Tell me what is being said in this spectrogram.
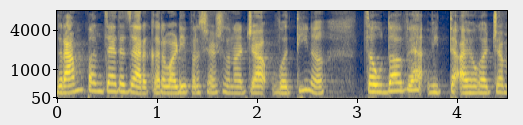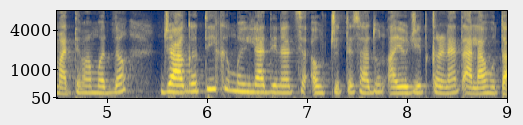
ग्रामपंचायत जारकरवाडी प्रशासनाच्या वतीनं चौदाव्या वित्त आयोगाच्या माध्यमामधनं जागतिक महिला दिनाचं औचित्य साधून आयोजित करण्यात आला होता.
